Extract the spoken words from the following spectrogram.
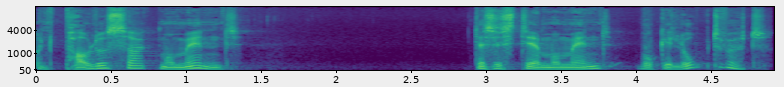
Und Paulus sagt, Moment, das ist der Moment, wo gelobt wird.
